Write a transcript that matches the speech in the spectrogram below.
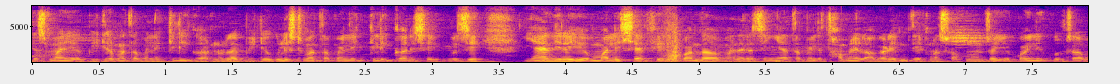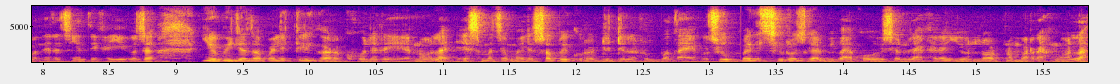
त्यसमा यो भिडियोमा तपाईँले क्लिक गर्नु होला भिडियोको लिस्टमा तपाईँले क्लिक गरिसकेपछि यहाँनिर यो मलेसिया फेरि बन्द भनेर चाहिँ यहाँ तपाईँले थम्नेल अगाडि पनि देख्न सक्नुहुन्छ यो कहिले खुल्छ भनेर चाहिँ यहाँ देखाइएको छ। यो भिडियो तपाईँले क्लिक गरेर खोलेर हेर्नु होला। यसमा चाहिँ मैले सबै कुरा डिटेलहरू बताएको छु। वैदेशिक रोजगार विभागको वेबसाइट राखेर यो लट नम्बर राख्नु होला।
